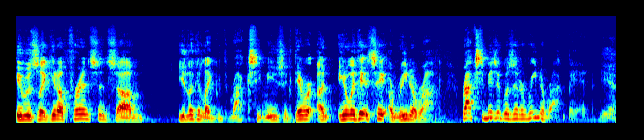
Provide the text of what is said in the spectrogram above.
it was like, you know, for instance, um, you look at like Roxy Music, they were, un, you know, what they would say arena rock. Roxy Music was an arena rock band. Yeah.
